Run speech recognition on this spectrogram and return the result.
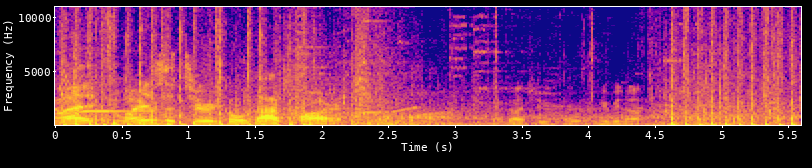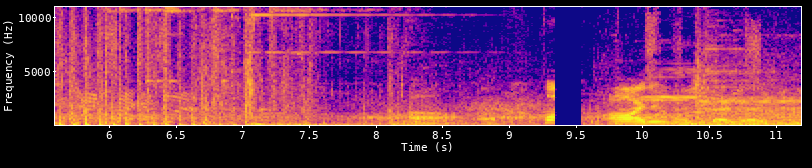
Why, why does the turret go that far? I got you. Oh, maybe not. Oh. oh, fuck. Oh, I didn't. Nice try, guys.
